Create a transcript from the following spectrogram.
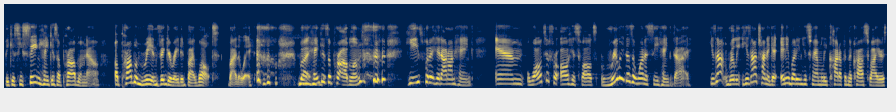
because he's seeing Hank as a problem now a problem reinvigorated by Walt, by the way. but mm-hmm. Hank is a problem. He's put a hit out on Hank. And Walter, for all his faults, really doesn't want to see Hank die. He's not really, he's not trying to get anybody in his family caught up in the crossfires,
